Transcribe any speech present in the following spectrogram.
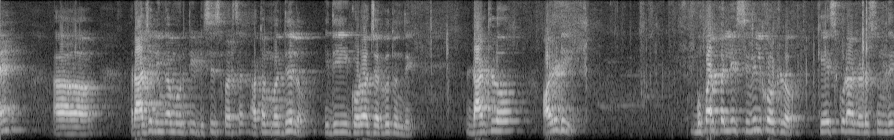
and Rajalingamurthy deceased person. అతని మధ్యలో ఇది గొడవ జరుగుతుంది. దాంట్లో ఆల్రెడీ భూపాల్పల్లి సివిల్ కోర్టులో కేసు కూడా నడుస్తుంది.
